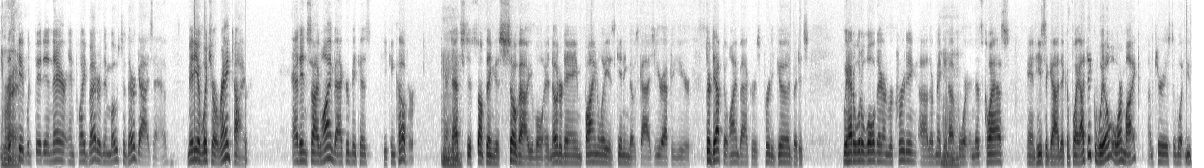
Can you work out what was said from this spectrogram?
Right. This kid would fit in there and play better than most of their guys have, many of which are ranked higher at inside linebacker because he can cover. And mm-hmm. that's just something that's so valuable. And Notre Dame finally is getting those guys year after year. Their depth at linebacker is pretty good, but it's we had a little lull there in recruiting. Uh, they're making mm-hmm. up for it in this class, and he's a guy that can play. I think Will or Mike. I'm curious to what you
